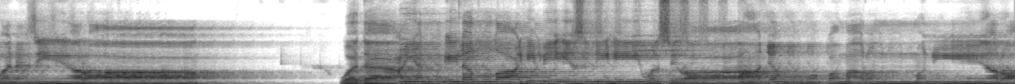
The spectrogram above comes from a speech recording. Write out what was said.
ونذيرا. وداعيا إلى الله بإذنه وسراجا وقمرا منيرا.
